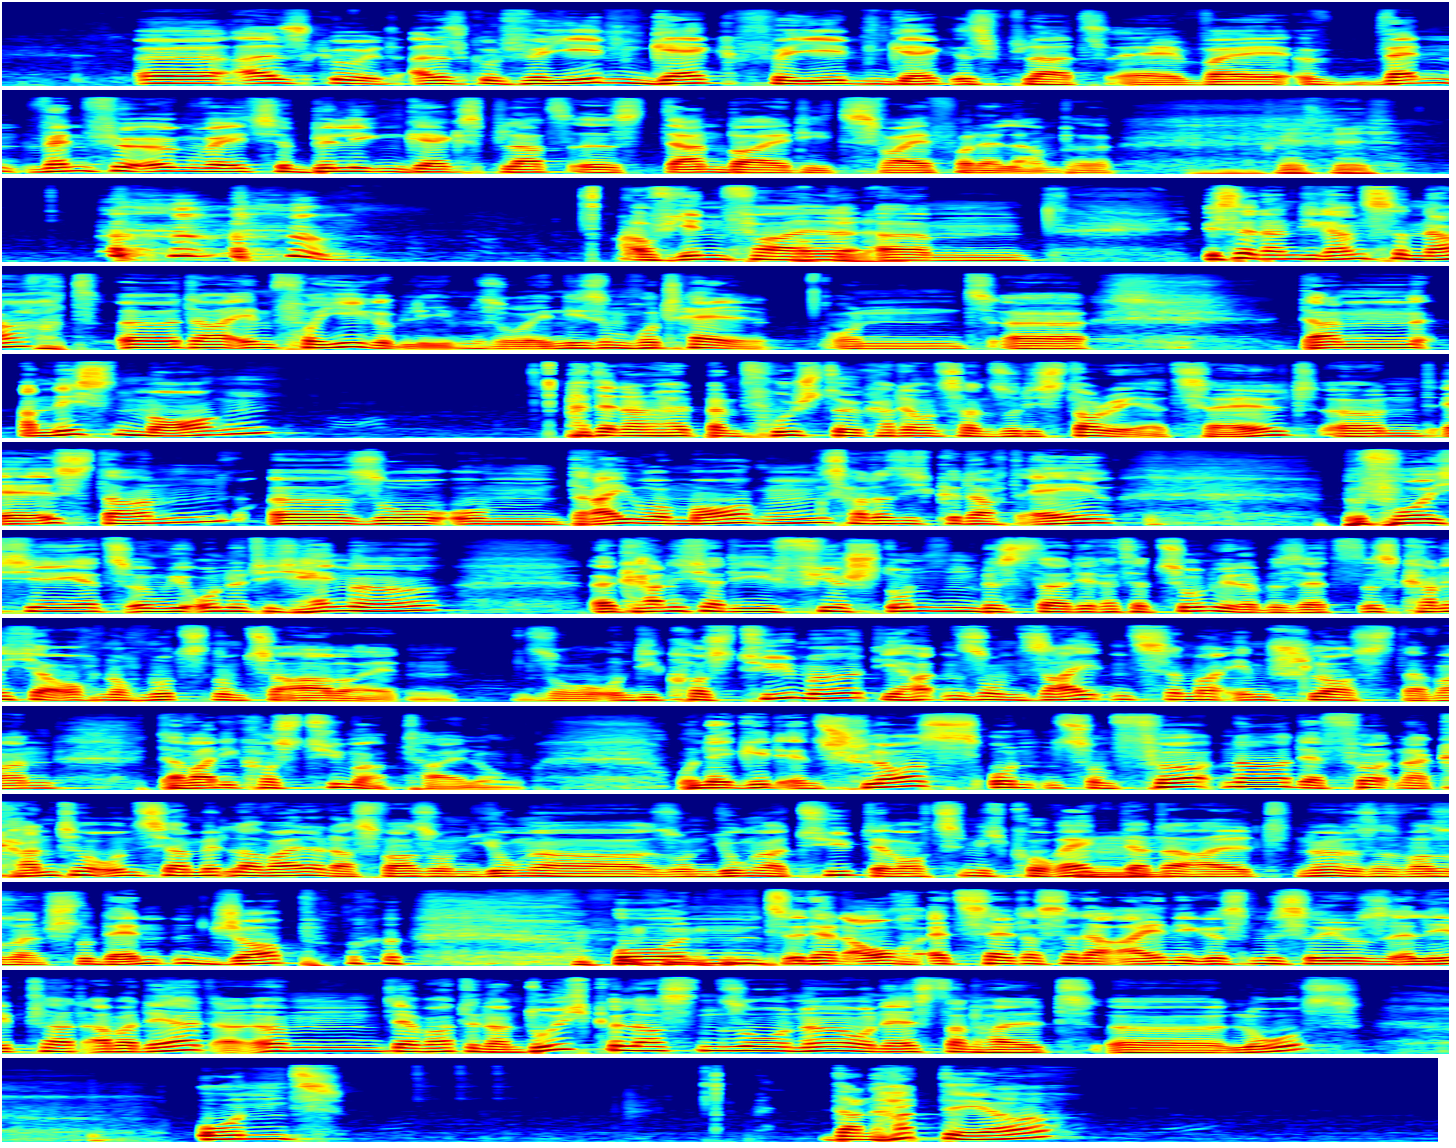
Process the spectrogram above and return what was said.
Äh, alles gut, alles gut. Für jeden Gag, für jeden Gag ist Platz, ey. Bei, wenn, wenn für irgendwelche billigen Gags Platz ist, dann bei die zwei vor der Lampe. Richtig. Auf jeden Fall ähm, ist er dann die ganze Nacht äh, da im Foyer geblieben, so in diesem Hotel. Und äh, dann am nächsten Morgen hat er dann halt beim Frühstück, hat er uns dann so die Story erzählt. Und er ist dann äh, so um drei Uhr morgens, hat er sich gedacht, ey, bevor ich hier jetzt irgendwie unnötig hänge, äh, kann ich ja die vier Stunden, bis da die Rezeption wieder besetzt ist, kann ich ja auch noch nutzen, um zu arbeiten. So und die Kostüme, die hatten so ein Seitenzimmer im Schloss. Da waren, da war die Kostümabteilung. Und er geht ins Schloss unten zum Pförtner. Der Pförtner kannte uns ja mittlerweile. Das war so ein junger, so ein junger Typ. Der war auch ziemlich korrekt. Der hatte halt, ne, das war so sein Studentenjob. und der hat auch erzählt, dass er da einiges Mysteriöses erlebt hat. Aber der hat, ähm, der hat den dann durchgelassen so, ne, und er ist dann halt äh, los. Und dann hat der,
